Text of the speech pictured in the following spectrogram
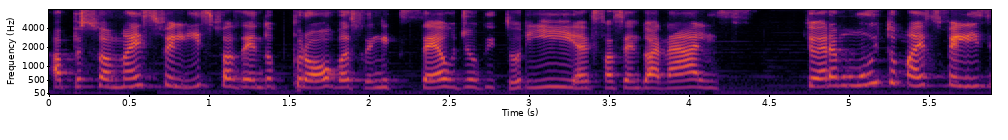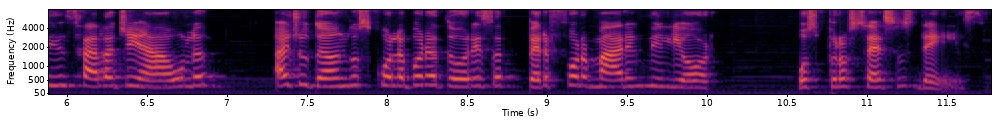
a pessoa mais feliz fazendo provas em Excel de auditoria, fazendo análise. Eu era muito mais feliz em sala de aula, ajudando os colaboradores a performarem melhor os processos deles.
